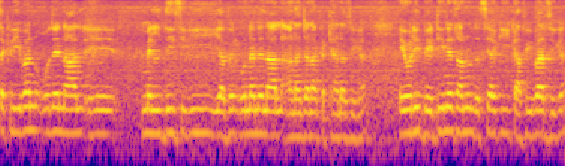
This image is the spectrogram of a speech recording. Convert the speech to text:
ਤਕਰੀਬਨ ਉਹਦੇ ਨਾਲ ਇਹ ਮਿਲਦੀ ਸੀਗੀ ਜਾਂ ਫਿਰ ਉਹਨਾਂ ਦੇ ਨਾਲ ਆਣਾ ਜਾਣਾ ਇਕੱਠਿਆਂ ਦਾ ਸੀਗਾ। ਇਹ ਉਹਦੀ ਬੇਟੀ ਨੇ ਸਾਨੂੰ ਦੱਸਿਆ ਕਿ ਕਾਫੀ ਵਾਰ ਸੀਗਾ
